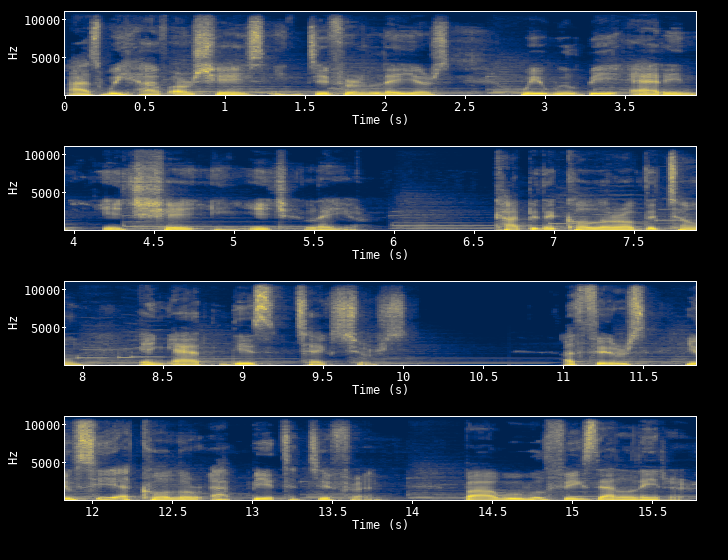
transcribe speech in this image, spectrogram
As we have our shades in different layers, we will be adding each shade in each layer. Copy the color of the tone and add these textures. At first, you'll see a color a bit different, but we will fix that later.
